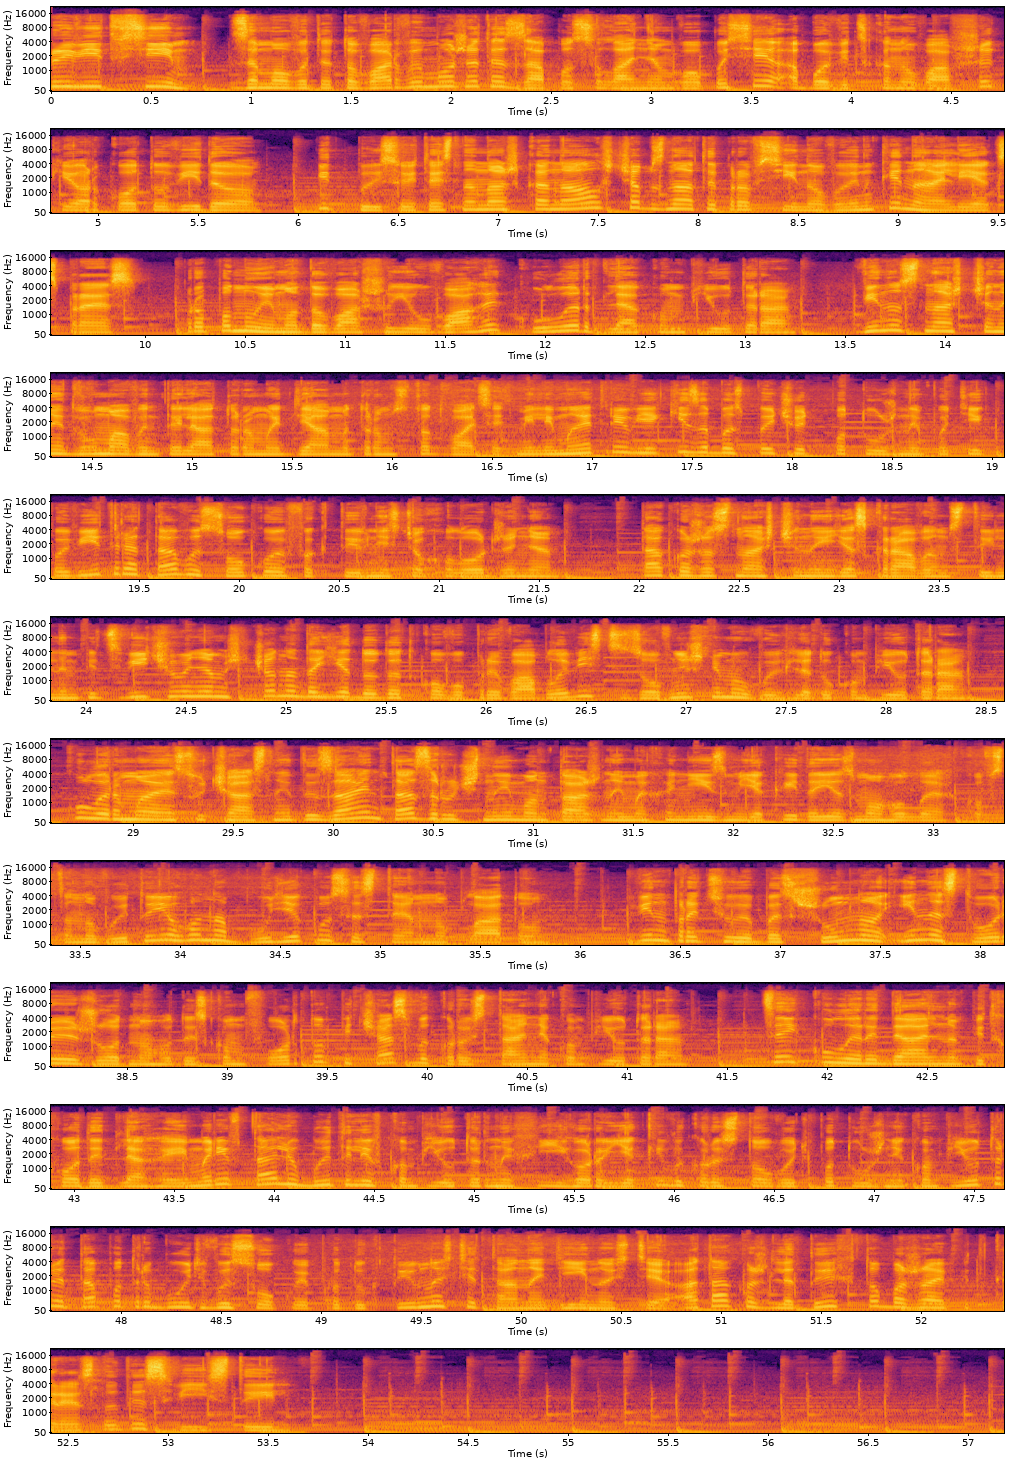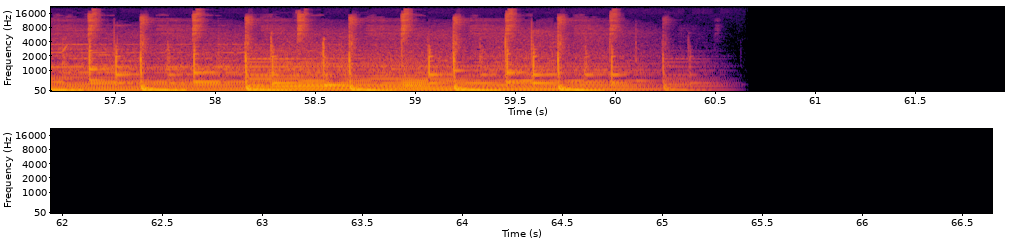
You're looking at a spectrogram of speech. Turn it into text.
Привіт всім! Замовити товар ви можете за посиланням в описі або відсканувавши QR-код у відео. Підписуйтесь на наш канал, щоб знати про всі новинки на AliExpress. Пропонуємо до вашої уваги кулер для комп'ютера. Він оснащений двома вентиляторами діаметром 120 мм, які забезпечують потужний потік повітря та високу ефективність охолодження. Також оснащений яскравим стильним підсвічуванням, що надає додаткову привабливість зовнішньому вигляду комп'ютера. Кулер має сучасний дизайн та зручний монтажний механізм, який дає змогу легко встановити його на будь-яку системну плату. Він працює безшумно і не створює жодного дискомфорту під час використання комп'ютера. Цей кулер ідеально підходить для геймерів та любителів комп'ютерних ігор, які використовують потужні комп'ютери та потребують високої продуктивності та надійності, а також для тих, хто бажає підкреслити свій стиль.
